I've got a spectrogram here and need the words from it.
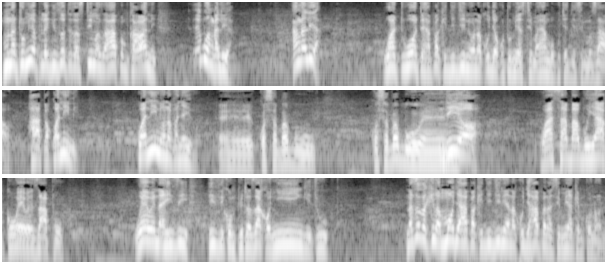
mnatumia plegi zote za stima za hapa mkawani. Hebu angalia, angalia, watu wote hapa kijijini wanakuja kutumia stima yangu kuchaji simu zao hapa. Kwa nini? Kwa nini wanafanya hivyo? Eh, kwa sababu kwa sababu eh... Ndiyo, kwa sababu yako wewe Zapu, wewe na hizi hizi kompyuta zako nyingi tu. Na sasa kila mmoja hapa kijijini anakuja hapa na simu yake mkononi,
